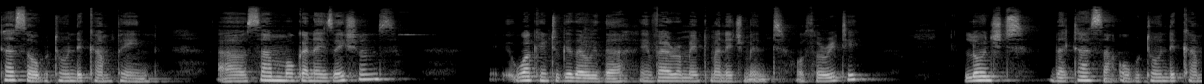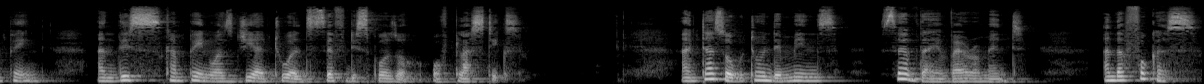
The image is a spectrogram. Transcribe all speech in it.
TASA Obutonde campaign. Uh, some organizations working together with the Environment Management Authority, launched the TASA Obutonde campaign, and this campaign was geared towards safe disposal of plastics. And TASA Obutonde means save the environment. And the focus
